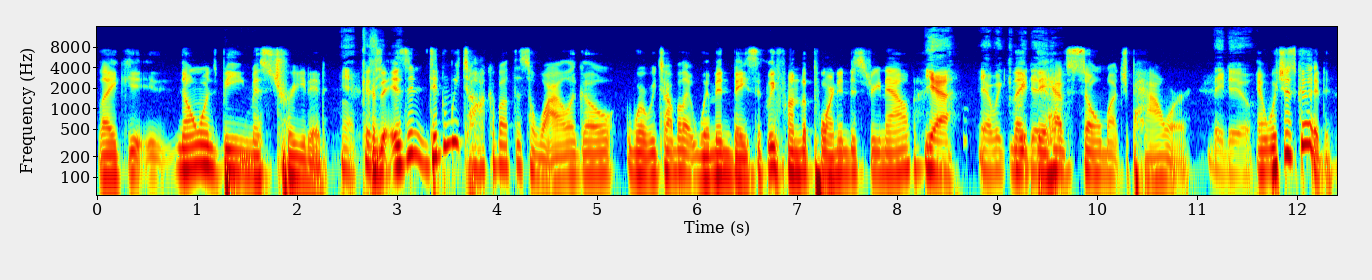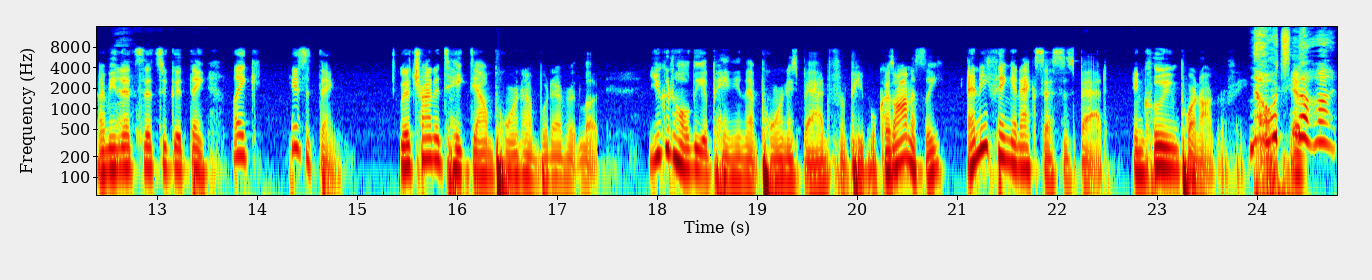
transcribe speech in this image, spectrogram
Like, no one's being mistreated. yeah Because it isn't. Didn't we talk about this a while ago, where we talk about like women basically from the porn industry now? yeah yeah we, we Like did they have so much power. they do and which is good. I mean, Yeah. that's that's a good thing. Like, here's the thing: they're trying to take down Pornhub, whatever. Look, you can hold the opinion that porn is bad for people because honestly, anything in excess is bad, including pornography. no, it's Yep. not.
